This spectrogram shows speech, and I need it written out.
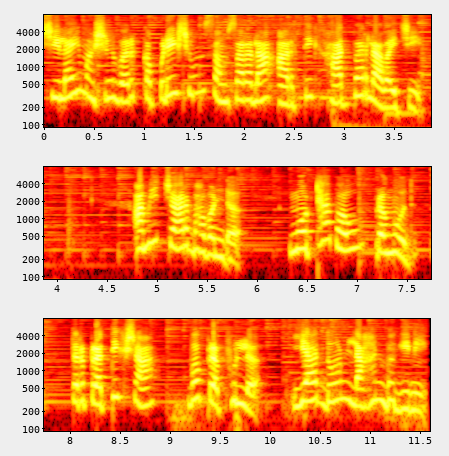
शिलाई मशीनवर कपडे शिवून संसाराला आर्थिक हातभार लावायची. आम्ही चार भावंड मोठा भाऊ प्रमोद तर प्रतीक्षा व प्रफुल्ल या दोन लहान भगिनी.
